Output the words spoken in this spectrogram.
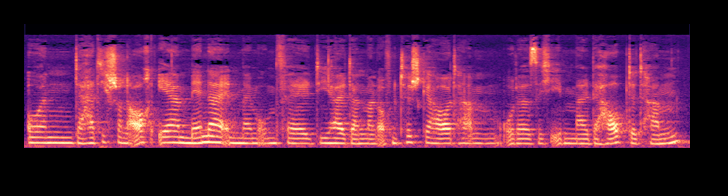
Und da hatte ich schon auch eher Männer in meinem Umfeld, die halt dann mal auf den Tisch gehaut haben oder sich eben mal behauptet haben.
